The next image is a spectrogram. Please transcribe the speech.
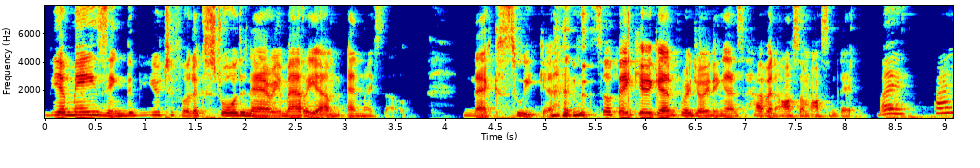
the amazing, the beautiful, extraordinary Mariam and myself next weekend. so thank you again for joining us. Have an awesome, awesome day. Bye. bye.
